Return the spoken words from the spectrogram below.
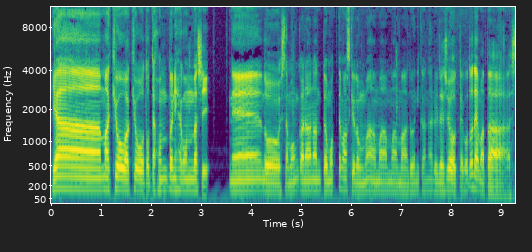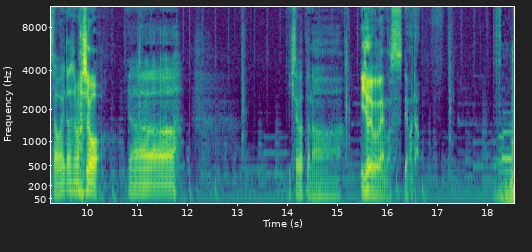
いやーまあ今日は今日とて本当にへこんだしね、どうしたもんかななんて思ってますけども、まあまあまあまあ、どうにかなるでしょう。ってことで、また明日お会いいたしましょう。いやー、行きたかったな以上でございます。ではまた。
